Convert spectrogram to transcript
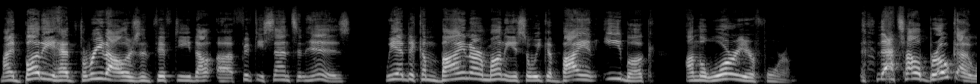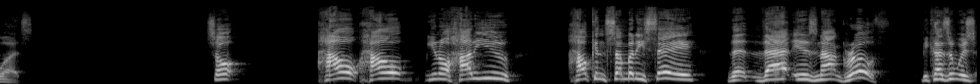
My buddy had $3.50 uh, 50 cents in his. We had to combine our money so we could buy an ebook on the Warrior Forum. That's how broke I was. So how how you know how do you how can somebody say that that is not growth? Because it was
